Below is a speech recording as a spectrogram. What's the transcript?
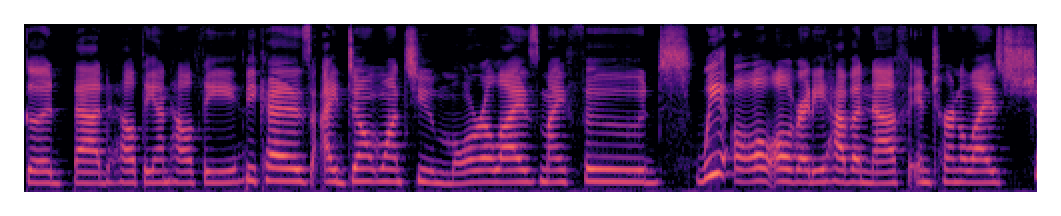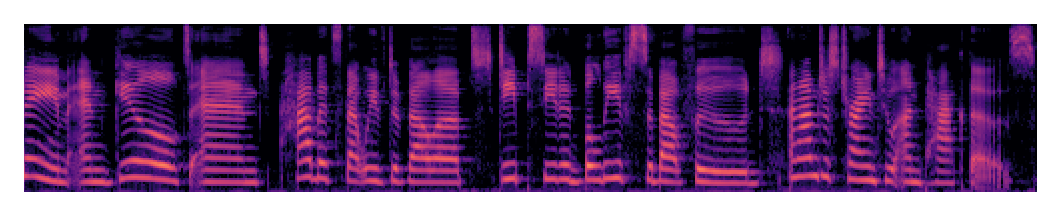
good, bad, healthy, unhealthy, because I don't want to moralize my food. We all already have enough internalized shame and guilt and habits that we've developed, deep seated beliefs about food, and I'm just trying to unpack those.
